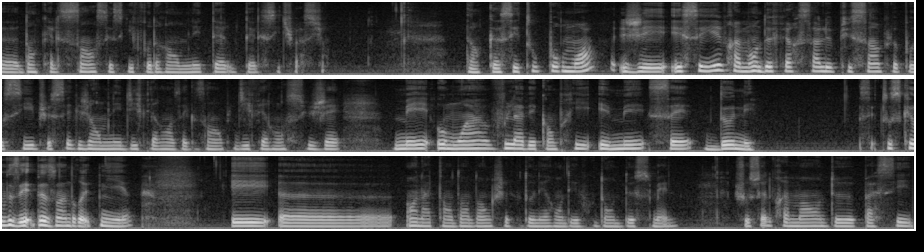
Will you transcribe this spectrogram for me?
euh, dans quel sens est-ce qu'il faudrait emmener telle ou telle situation. Donc euh, c'est tout pour moi. J'ai essayé vraiment de faire ça le plus simple possible. Je sais que j'ai emmené différents exemples, différents sujets, mais au moins vous l'avez compris, aimer c'est donner. C'est tout ce que vous avez besoin de retenir. Et en attendant, donc, je vais vous donner rendez-vous dans deux semaines je vous souhaite vraiment de passer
